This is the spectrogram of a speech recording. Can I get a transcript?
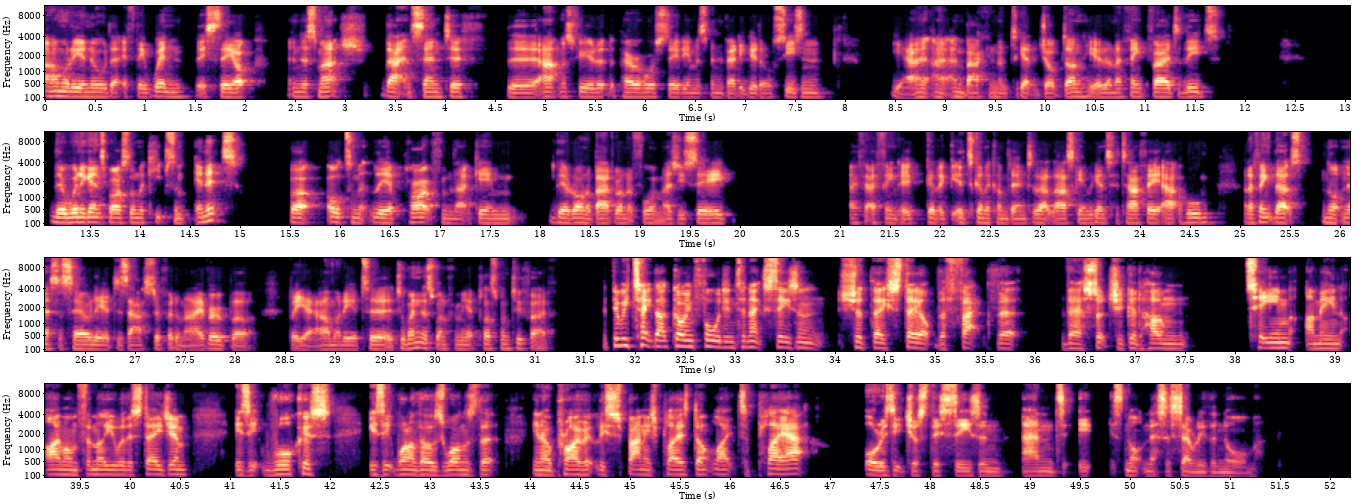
Almeria know that if they win, they stay up in this match. That incentive, the atmosphere at the Power Horse Stadium has been very good all season. Yeah, I, am backing them to get the job done here. And I think Valladolid, their win against Barcelona keeps them in it. But ultimately, apart from that game, they're on a bad run of form, as you say. I, th- I think gonna, it's going to come down to that last game against Getafe at home, and I think that's not necessarily a disaster for them either. But but yeah, Almeria to to win this one for me at plus one two five. Do we take that going forward into next season? Should they stay up? The fact that they're such a good home team. I mean, I'm unfamiliar with the stadium. Is it raucous? Is it one of those ones that you know privately Spanish players don't like to play at? Or is it just this season and it's not necessarily the norm?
